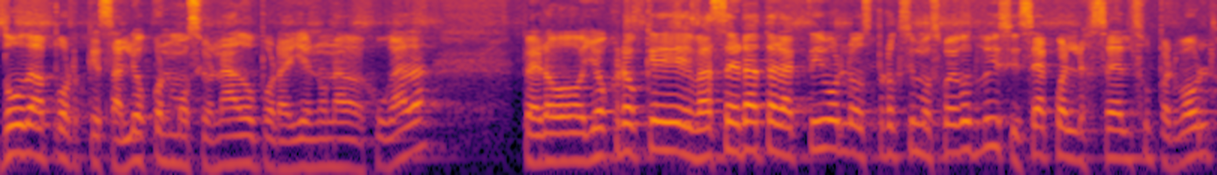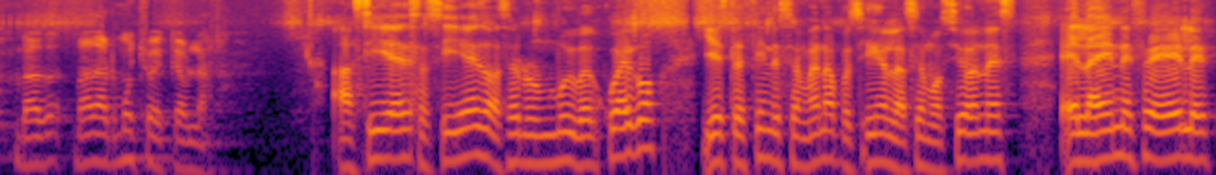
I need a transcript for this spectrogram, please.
duda porque salió conmocionado por ahí en una jugada. Pero yo creo que va a ser atractivo los próximos juegos, Luis, y sea cual sea el Super Bowl, va, va a dar mucho de qué hablar. Así es, así es, va a ser un muy buen juego y este fin de semana pues siguen las emociones en la NFL.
